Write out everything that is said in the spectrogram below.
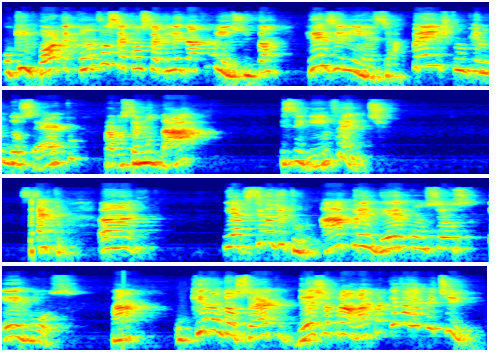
o que importa é como você consegue lidar com isso. Então, resiliência. Aprende com o que não deu certo, para você mudar e seguir em frente. Certo? Ah, e acima de tudo, aprender com seus erros, tá? O que não deu certo, deixa para lá. Para que vai repetir?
